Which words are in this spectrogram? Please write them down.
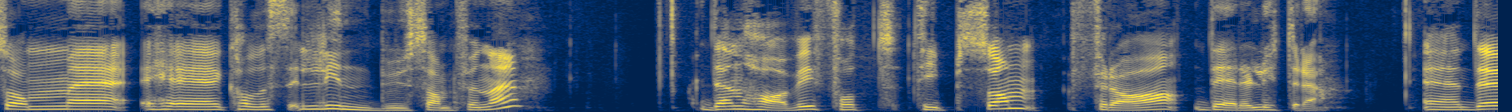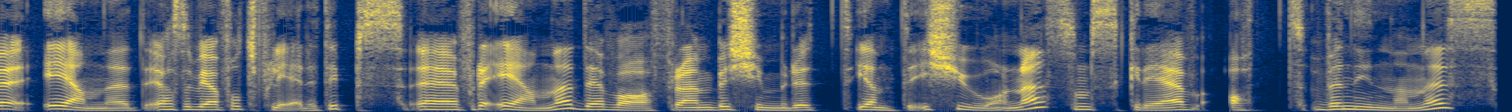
som kalles kalles Lindbusamfunnet, den har vi fått tips om fra dere lyttere. Eh, ene, altså Vi har fått flere tips. Eh, For Det ene det var fra en bekymret jente i 20-årene som skrev at venninnen hennes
